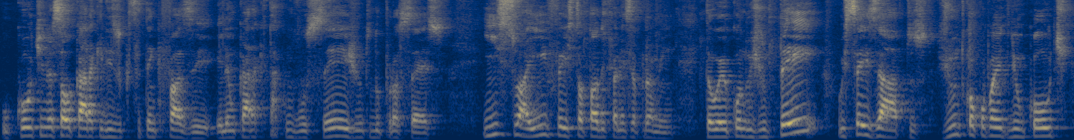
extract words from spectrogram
O coach não é só o cara que diz o que você tem que fazer, ele é um cara que está com você junto do processo. Isso aí fez total diferença para mim. Então eu quando juntei os seis hábitos junto com o acompanhamento de um coach,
